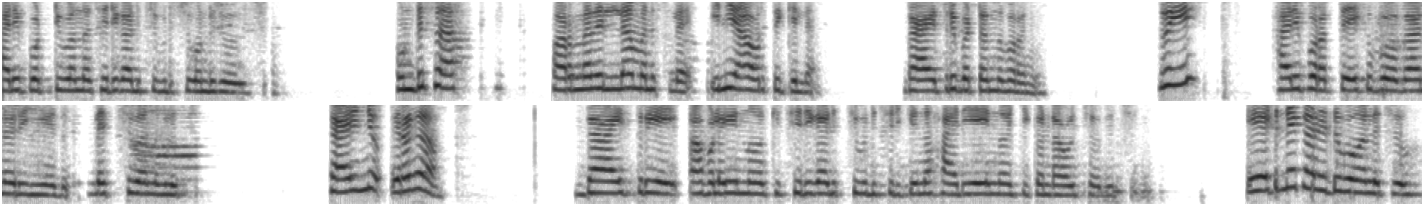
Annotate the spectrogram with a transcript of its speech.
ഹരി പൊട്ടി വന്ന ചിരി കടിച്ചു പിടിച്ചുകൊണ്ട് ചോദിച്ചു. ഉണ്ട് സാർ. പറഞ്ഞതെല്ലാം മനസ്സിലായി. ഇനി ആവർത്തിക്കില്ല. ഗായത്രി പെട്ടെന്ന് പറഞ്ഞു. ശ്രീ ഹരി പുറത്തേക്ക് പോകാൻ ഒരുങ്ങിയത്. ലച്ചു വന്ന് വിളിച്ചു. കഴിഞ്ഞു. ഇറങ്ങാം. ഗായത്രിയെ അവളെയും നോക്കി ചിരി കടിച്ചു പിടിച്ചിരിക്കുന്ന ഹരിയെയും നോക്കിക്കൊണ്ട് അവൾ ചോദിച്ചു. ഏട്ടനെ കണ്ടിട്ട് പോകാൻ ലച്ചു?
